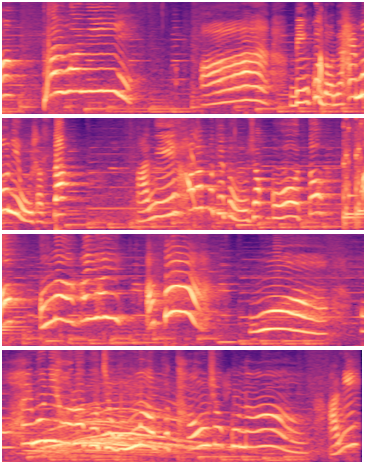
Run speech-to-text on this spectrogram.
아 할머니 아 민코 너네 할머니 오셨어? 아니 할아버지도 오셨고 또 어? 엄마 하이하이 아빠 우와 할아버지, 엄마, 아빠 다 오셨구나. 아니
